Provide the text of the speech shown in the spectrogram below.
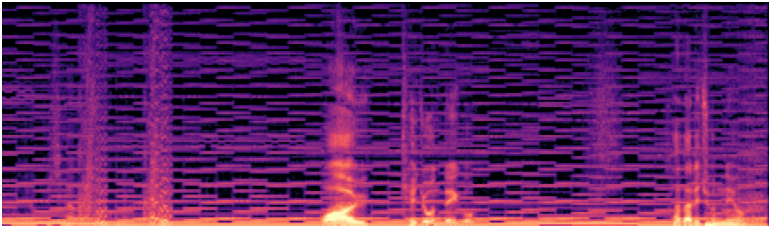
아, 이렇게 지나가시구나. 와, 이거 개 좋은데, 이거? 사다리 좋네요.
